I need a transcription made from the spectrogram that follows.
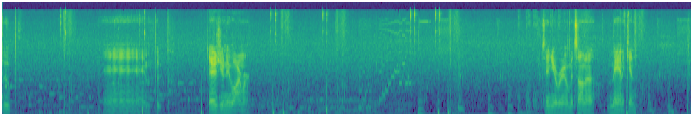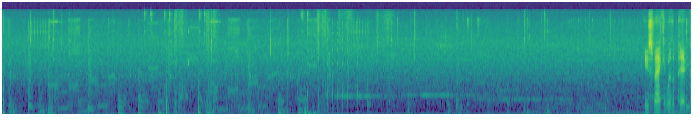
Boop. And boop. There's your new armor. It's in your room. It's on a mannequin. You smack it with a pick.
